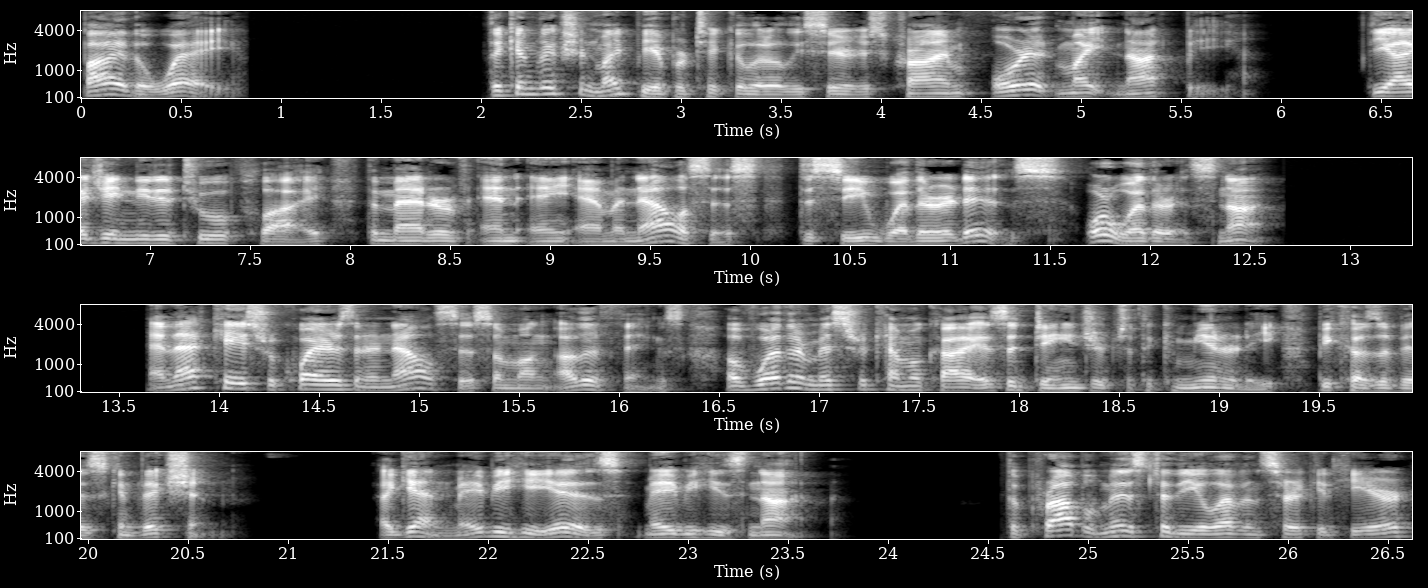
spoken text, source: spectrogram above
By the way, the conviction might be a particularly serious crime, or it might not be. The IJ needed to apply the matter of NAM analysis to see whether it is, or whether it's not. And that case requires an analysis, among other things, of whether Mr. Kemokai is a danger to the community because of his conviction. Again, maybe he is, maybe he's not. The problem is to the 11th Circuit here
